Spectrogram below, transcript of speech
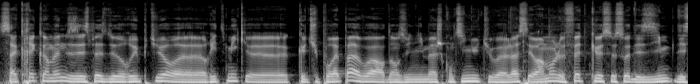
ça crée quand même des espèces de ruptures euh, rythmiques euh, que tu pourrais pas avoir dans une image continue, tu vois. Là, c'est vraiment le fait que ce soit des, des,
